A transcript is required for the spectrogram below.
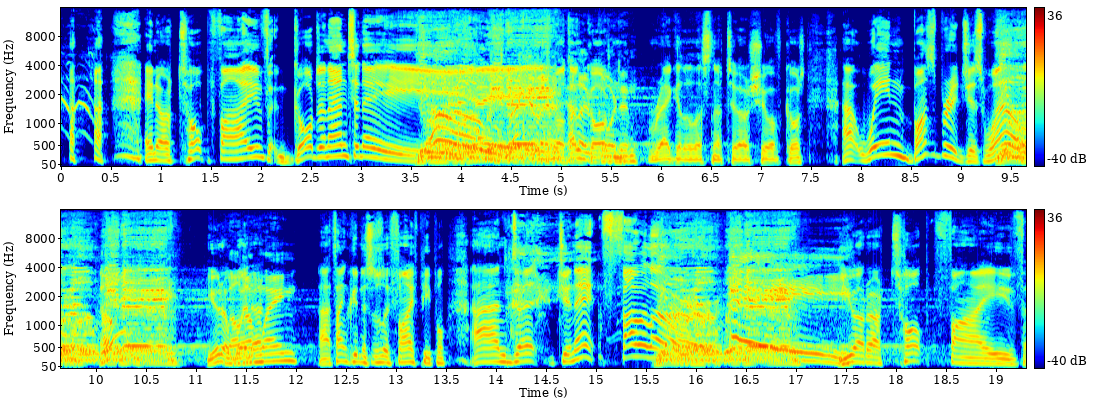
in our top five, Gordon Anthony. Oh, Yay. regular. Well done, Hello, Gordon. Gordon. Regular listener to our show, of course. Uh, Wayne Busbridge as well. You're a Well winner. done, Wayne. Uh, thank goodness there's only five people. And uh, Jeanette Fowler. Hey! You are our top five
